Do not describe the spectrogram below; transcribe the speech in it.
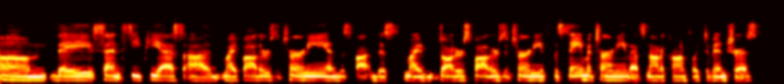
Um, they sent CPS, uh, my father's attorney and this, this, my daughter's father's attorney. It's the same attorney. That's not a conflict of interest.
